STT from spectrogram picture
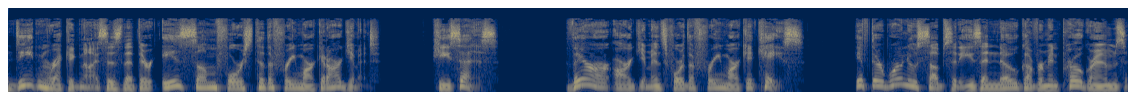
Deaton recognizes that there is some force to the free market argument. He says, There are arguments for the free market case, if there were no subsidies and no government programs,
